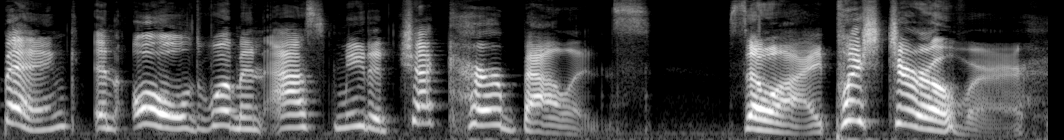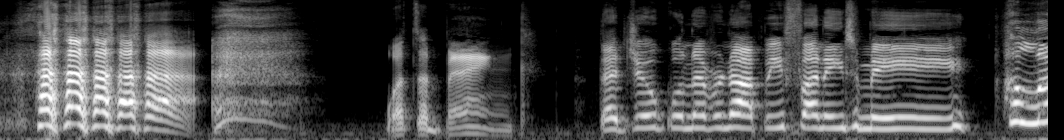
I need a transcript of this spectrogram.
bank, an old woman asked me to check her balance. So I pushed her over. What's a bank? That joke will never not be funny to me. Hello,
